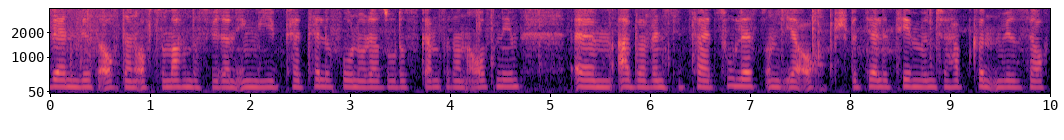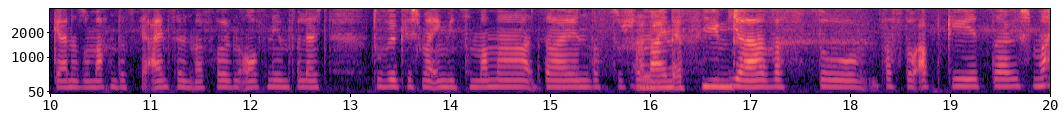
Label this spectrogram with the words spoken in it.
werden wir es auch dann oft so machen, dass wir dann irgendwie per Telefon oder so das Ganze dann aufnehmen. Ähm, aber wenn es die Zeit zulässt und ihr auch spezielle Themenwünsche habt, könnten wir das ja auch gerne so machen, dass wir einzeln mal Folgen aufnehmen. Vielleicht du wirklich mal irgendwie zur Mama sein, was du schon. alleinerziehend. Ja, was so, was so abgeht, sage ich mal.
